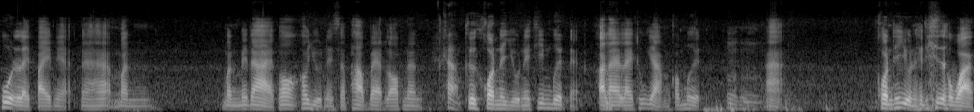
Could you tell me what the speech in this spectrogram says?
พูดอะไรไปเนี่ยนะฮะมันมันไม่ได้ เพราะเขาอยู่ในสภาพแวดล้อมนั้นครับคือคนน่ะอยู่ในที่มืดเนี่ยอะไรอะไรทุกอย่างมันก็มืดอือหืออ่าคนที่อยู่ในที่สว่าง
